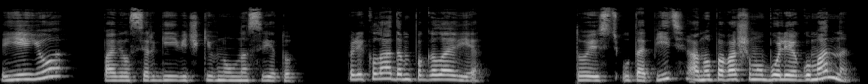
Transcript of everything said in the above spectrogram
Ее, Павел Сергеевич кивнул на свету, прикладом по голове. То есть утопить оно, по-вашему, более гуманно?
